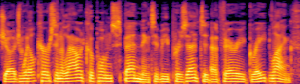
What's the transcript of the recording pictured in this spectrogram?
Judge Wilkerson allowed Capone's spending to be presented at very great length.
